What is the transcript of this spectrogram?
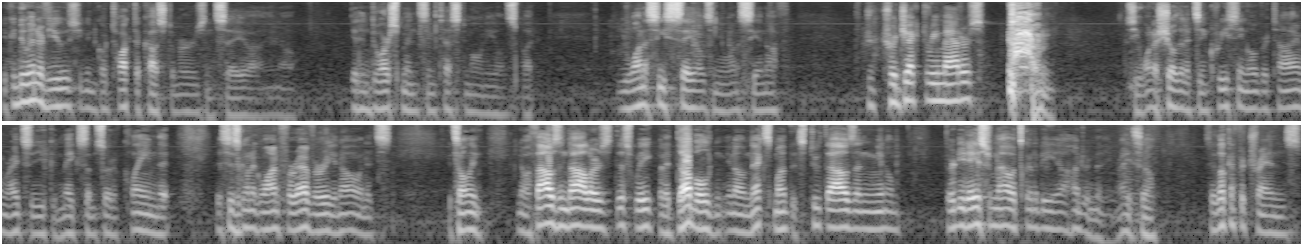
You can do interviews, you can go talk to customers and say, uh, you know, get endorsements and testimonials, but you want to see sales and you want to see enough. Tra- trajectory matters. so you want to show that it's increasing over time, right? So you can make some sort of claim that this is going to go on forever, you know, and it's it's only you know thousand dollars this week, but it doubled. You know, next month it's two thousand. You know, thirty days from now it's going to be a hundred million, right? So, so looking for trends.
